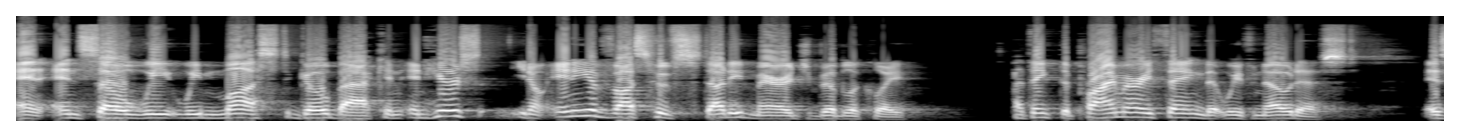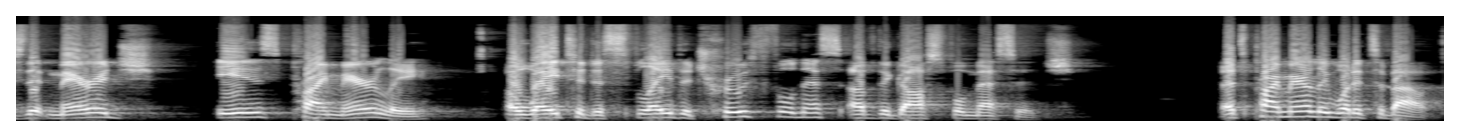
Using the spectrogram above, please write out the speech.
and, and so we, we must go back. And, and here's, you know, any of us who've studied marriage biblically, I think the primary thing that we've noticed is that marriage is primarily a way to display the truthfulness of the gospel message. That's primarily what it's about.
